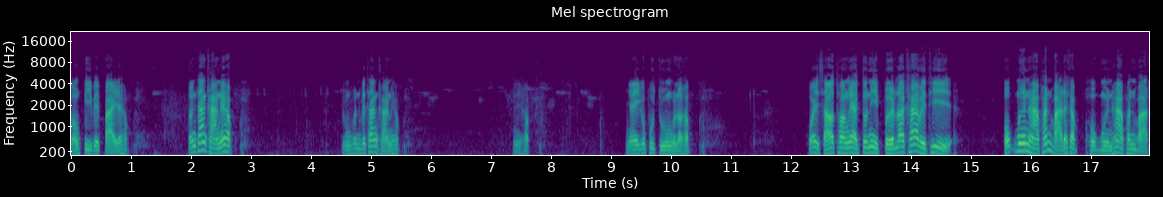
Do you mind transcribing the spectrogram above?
สองปีไปปลายๆนะครับ บิ่งทางขางนะครับจุงเพิ่นไปทางขางนะครับ นี่ครับใหญ่ก็ผู้จูงคนแล้วครับควายสาวทองแรกตัวนี้เปิดราคาไปที่หกหมื่นห้าพันบาทนะครับหกหมื่นห้าพันบาท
